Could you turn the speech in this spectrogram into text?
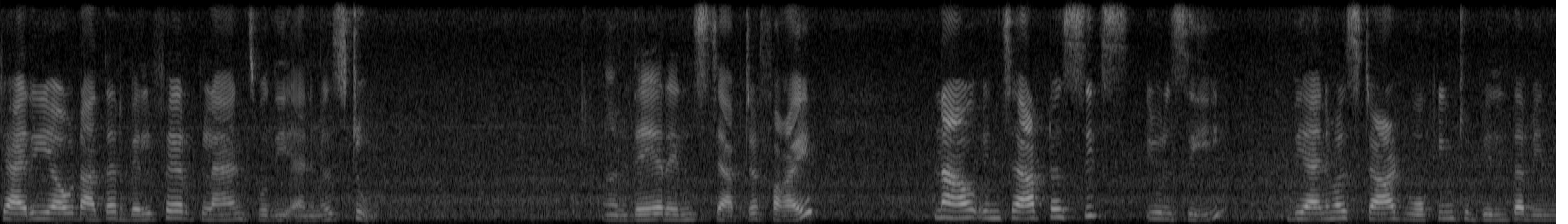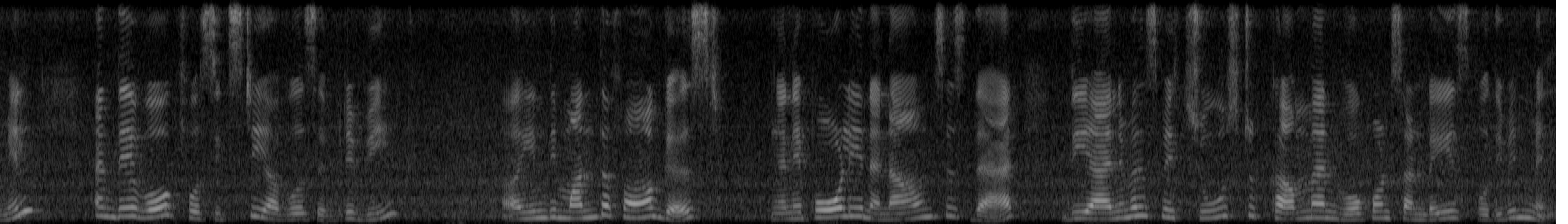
carry out other welfare plans for the animals too. And there ends chapter 5. Now, in chapter 6, you will see the animals start working to build the windmill and they work for 60 hours every week. Uh, in the month of August, Napoleon announces that the animals may choose to come and work on Sundays for the windmill.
